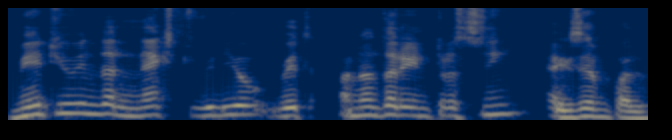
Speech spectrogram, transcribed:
Meet you in the next video with another interesting example.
